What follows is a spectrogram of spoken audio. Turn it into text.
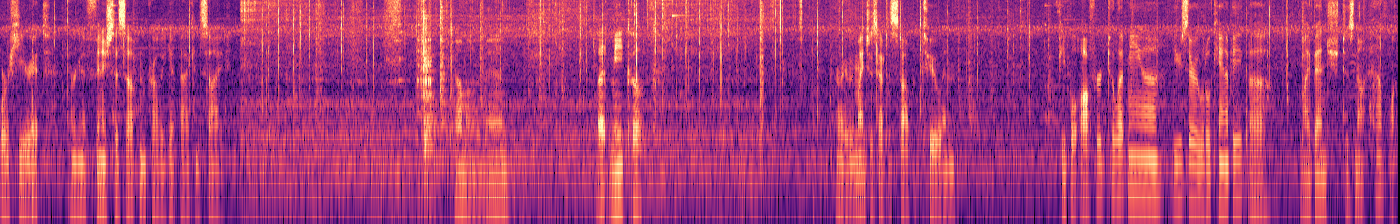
or hear it. We're gonna finish this up and probably get back inside. Come on, man. Let me cook. Alright, we might just have to stop at two and people offered to let me uh, use their little canopy. Uh, my bench does not have one.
